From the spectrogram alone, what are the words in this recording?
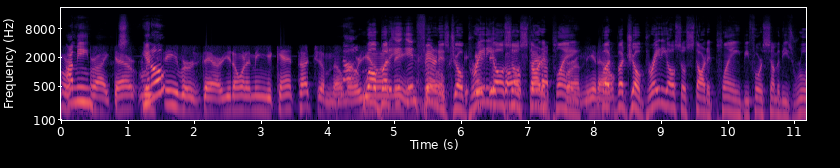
I mean, right there, you know, receivers there. You know what I mean? You can't touch them no, No. more. You well, know but I in, mean? in fairness, So Joe, Brady it's also started playing. for playing. 'em, you know? But but Joe, Brady also started playing before some of these rule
